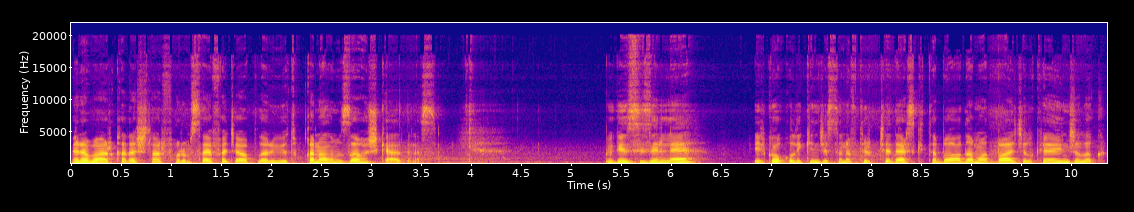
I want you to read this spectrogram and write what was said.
Merhaba arkadaşlar. Forum Sayfa Cevapları YouTube kanalımıza hoş geldiniz. Bugün sizinle İlkokul 2. sınıf Türkçe ders kitabı Adam Matbaacılık Yayıncılık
